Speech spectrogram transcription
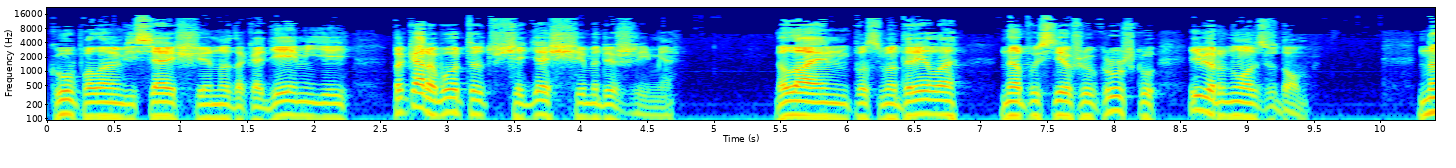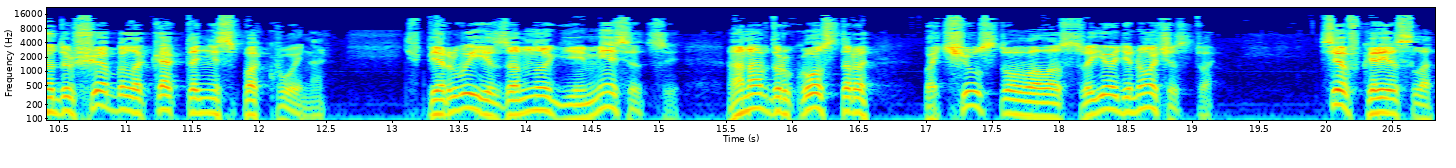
куполом висящее над Академией, пока работает в щадящем режиме. Лайм посмотрела на опустевшую кружку и вернулась в дом. На душе было как-то неспокойно. Впервые за многие месяцы она вдруг остро почувствовала свое одиночество. Сев в кресло,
